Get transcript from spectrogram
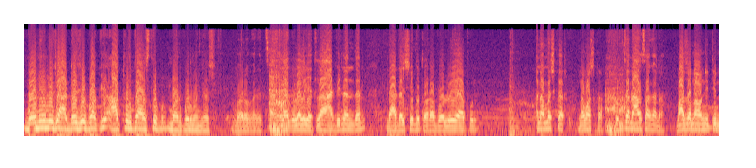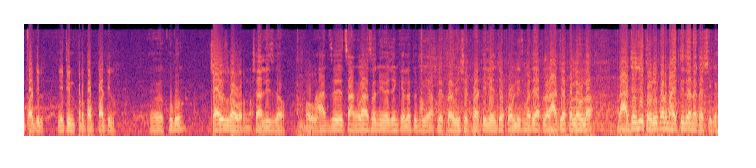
बोनिवलीच्या अड्ड्याची पक्की आतुरता असते भरपूर म्हणजे अशी. बरोबर आहे. चांगला गुलाल घेतला. अभिनंदन. दादाशी पण थोडा बोलूया आपण. नमस्कार. नमस्कार. तुमचं नाव सांगा ना. माझं नाव नितीन पाटील. नितीन प्रताप पाटील. कुठून? चाळीसगाववरनं. चाळीसगाव. हो. आज चांगलं असं नियोजन केलं तुम्ही. आपले प्रवीण शेठ पाटील यांच्या पोलीसमध्ये आपला राजा पलवला. राजाची थोडीफार माहिती द्या ना कशी काय.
